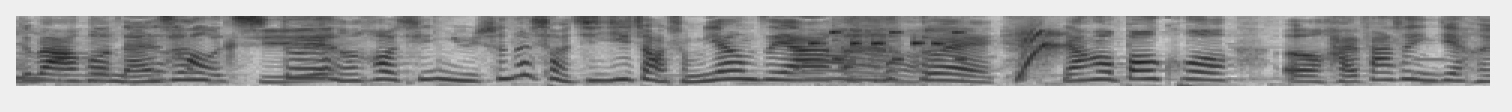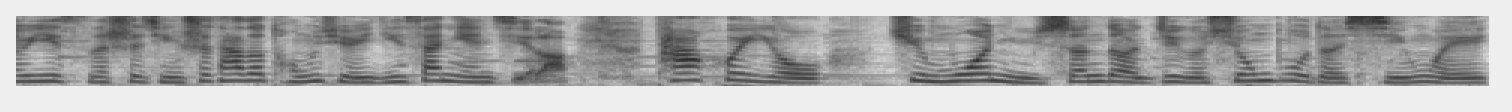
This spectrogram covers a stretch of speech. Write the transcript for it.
对吧？或者男生好奇对很好奇女生的小鸡鸡长什么样子呀？对，然后包括呃还发生一件很有意思的事情，是他的同学已经三年级了，他会有去摸女生的这个胸部的行为。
